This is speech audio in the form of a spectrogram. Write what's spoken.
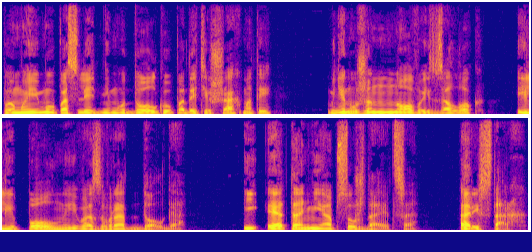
«По моему последнему долгу под эти шахматы — мне нужен новый залог или полный возврат долга. И это не обсуждается. Аристарх.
